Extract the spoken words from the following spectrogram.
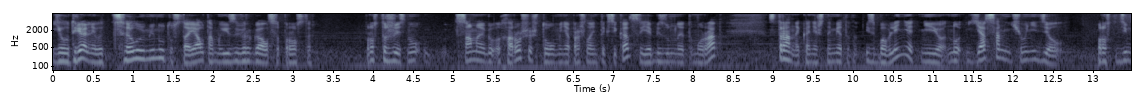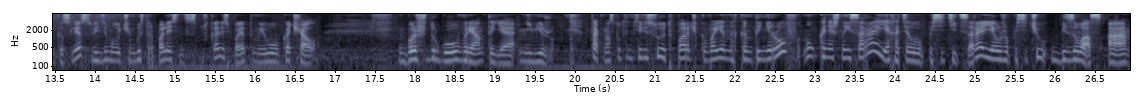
Я вот реально вот целую минуту стоял там и извергался просто. Просто жесть. Ну, самое хорошее, что у меня прошла интоксикация, я безумно этому рад. Странный, конечно, метод избавления от нее, но я сам ничего не делал. Просто Димка слез, видимо, очень быстро по лестнице спускались, поэтому его укачало. Больше другого варианта я не вижу. Так, нас тут интересует парочка военных контейнеров. Ну, конечно, и сарай я хотел бы посетить. Сарай я уже посечу без вас. А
